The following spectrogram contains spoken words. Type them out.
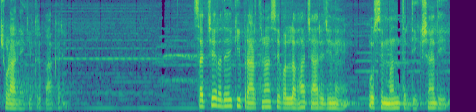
छुड़ाने की कृपा करें। सच्चे हृदय की प्रार्थना से वल्लभाचार्य जी ने उसे मंत्र दीक्षा दी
